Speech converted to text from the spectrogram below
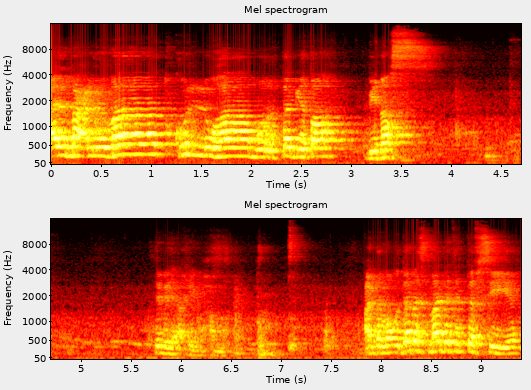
المعلومات كلها مرتبطة بنص. انتبه يا أخي محمد. عندما أدرس مادة التفسير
